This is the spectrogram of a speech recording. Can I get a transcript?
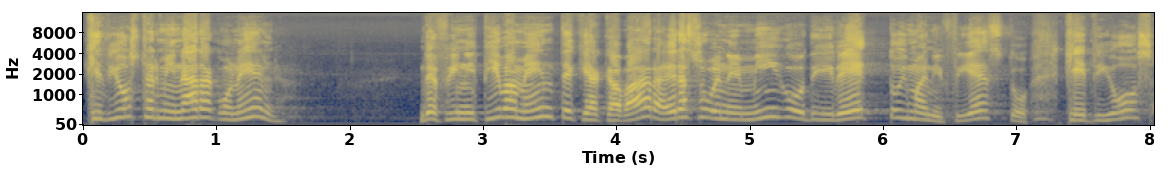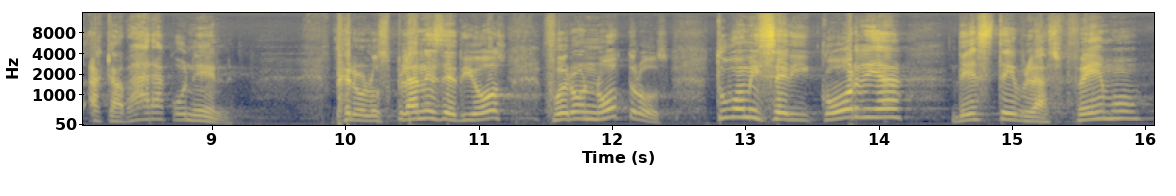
Que Dios terminara con él. Definitivamente que acabara. Era su enemigo directo y manifiesto. Que Dios acabara con él. Pero los planes de Dios fueron otros. Tuvo misericordia de este blasfemo,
